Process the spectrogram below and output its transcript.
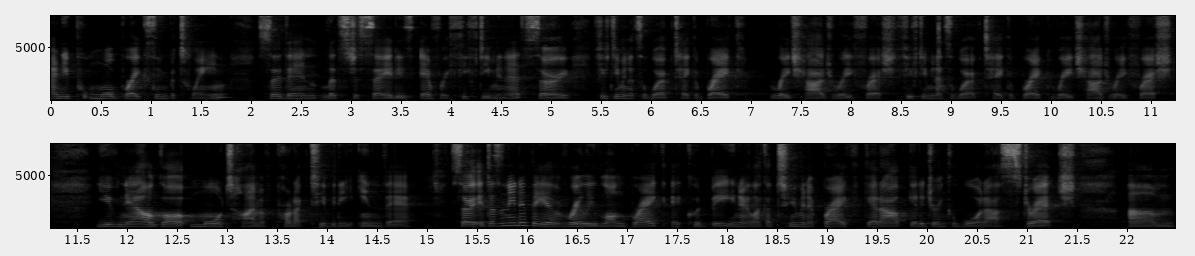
and you put more breaks in between. So then let's just say it is every 50 minutes. So 50 minutes of work, take a break, recharge, refresh. 50 minutes of work, take a break, recharge, refresh. You've now got more time of productivity in there. So it doesn't need to be a really long break. It could be, you know, like a two minute break, get up, get a drink of water, stretch, um,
